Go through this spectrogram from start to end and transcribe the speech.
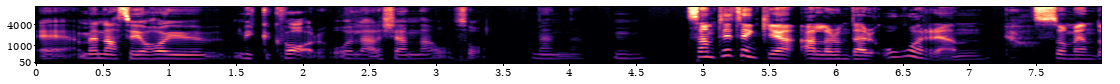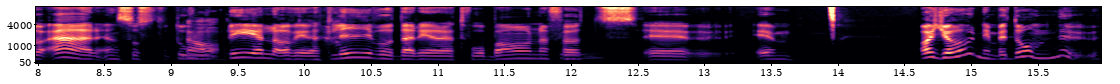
Eh, men alltså jag har ju mycket kvar att lära känna och så. Men, eh, mm. Samtidigt tänker jag alla de där åren som ändå är en så stor ja. del av ert liv och där era två barn har fötts. Mm. Eh, eh, vad gör ni med dem nu?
